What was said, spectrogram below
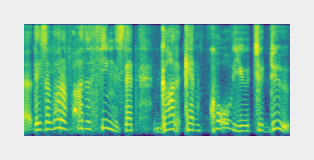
Uh, there's a lot of other things that God can call you to do.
